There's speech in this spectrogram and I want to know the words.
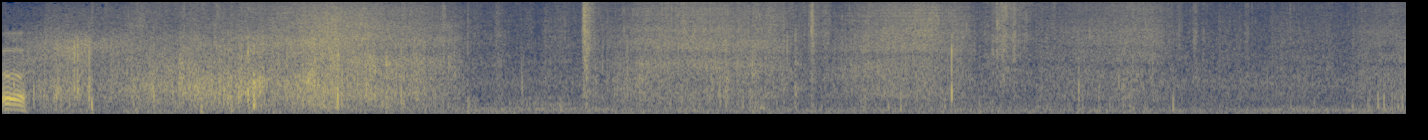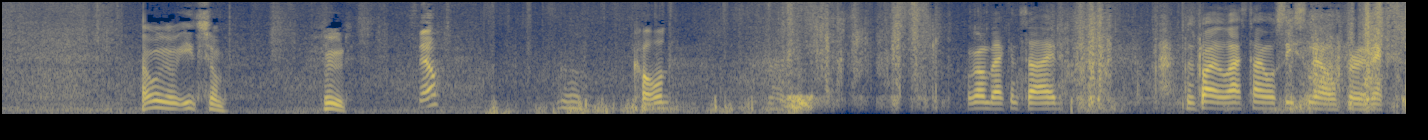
Ugh. I want to go eat some food. Snow? Cold? We're going back inside. This is probably the last time we'll see snow for the next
